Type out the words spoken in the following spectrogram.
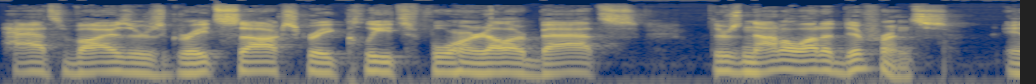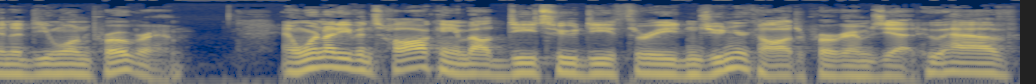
hats, visors, great socks, great cleats, $400 bats. There's not a lot of difference in a D1 program. And we're not even talking about D2, D3, and junior college programs yet, who have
